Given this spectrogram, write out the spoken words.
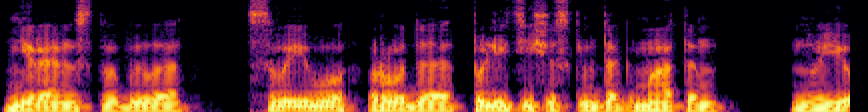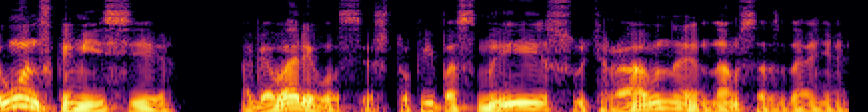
неравенство было своего рода политическим догматом, но и он в комиссии оговаривался, что крепостные — суть равное нам создание.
